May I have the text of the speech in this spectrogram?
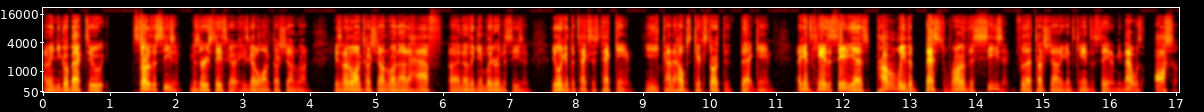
I mean, you go back to start of the season, Missouri State's got he's got a long touchdown run. He has another long touchdown run out of half, uh, another game later in the season. You look at the Texas Tech game; he kind of helps kickstart the, that game against Kansas State. He has probably the best run of the season for that touchdown against Kansas State. I mean, that was awesome.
